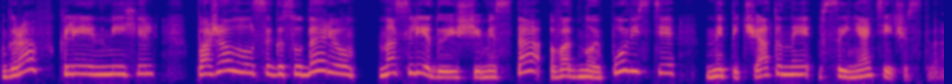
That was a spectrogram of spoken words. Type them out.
Граф Клейн-Михель пожаловался государю на следующие места в одной повести, напечатанной в «Сыне Отечества».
